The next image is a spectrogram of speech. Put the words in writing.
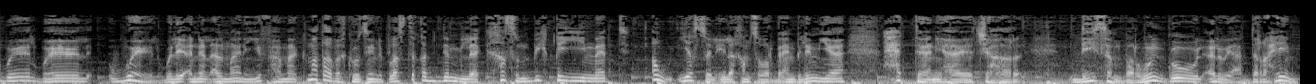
Well well well well ولأن الألماني يفهمك مطابخ Cuisine Plus تقدم لك خصم بقيمة أو يصل إلى 45% حتى نهاية شهر ديسمبر. ونقول ألو يا عبد الرحيم.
